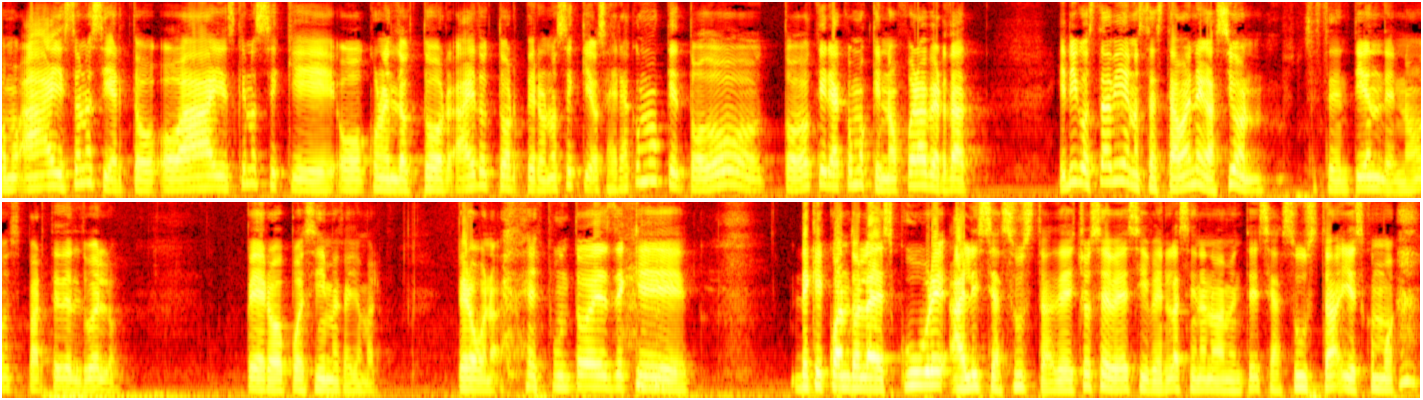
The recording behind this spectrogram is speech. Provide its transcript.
Como, ay, esto no es cierto, o ay, es que no sé qué, o con el doctor, ay, doctor, pero no sé qué, o sea, era como que todo, todo quería como que no fuera verdad. Y digo, está bien, o sea, estaba en negación, se entiende, ¿no? Es parte del duelo. Pero pues sí, me cayó mal. Pero bueno, el punto es de que, de que cuando la descubre, Alice se asusta. De hecho, se ve, si ven la escena nuevamente, se asusta y es como, ¡Ah!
